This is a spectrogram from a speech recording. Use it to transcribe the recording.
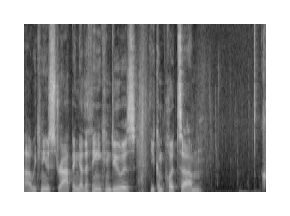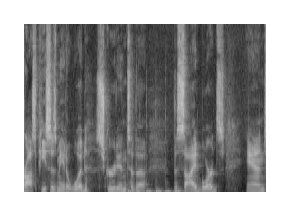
uh, we can use strapping. The other thing you can do is you can put um, cross pieces made of wood screwed into the, the sideboards and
